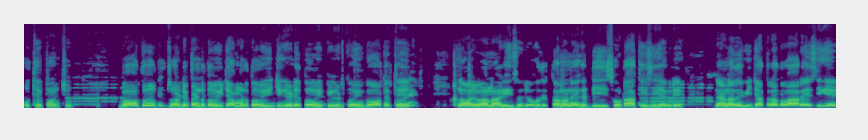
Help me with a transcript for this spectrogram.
ਉੱਥੇ ਪਹੁੰਚੋ। ਬਹੁਤ ਸਾਡੇ ਪਿੰਡ ਤੋਂ ਵੀ ਝਾਮਣ ਤੋਂ ਵੀ ਜਗੇੜੇ ਤੋਂ ਵੀ ਭੀੜ ਤੋਂ ਵੀ ਬਹੁਤ ਇੱਥੇ ਨੌਜਵਾਨ ਆ ਗਏ ਸਹਿਯੋਗ ਦਿੱਤਾ। ਉਹਨਾਂ ਨੇ ਗੱਡੀ ਛੋਟਾ ਹਾਥੀ ਸੀਗਾ ਵੀਰੇ। ਨੈਣਾ ਦੇ ਵੀ ਯਾਤਰਾ ਤੋਂ ਆ ਰਹੇ ਸੀਗੇ।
